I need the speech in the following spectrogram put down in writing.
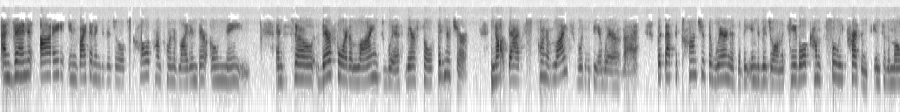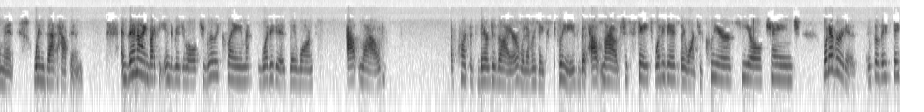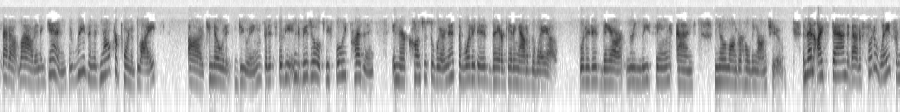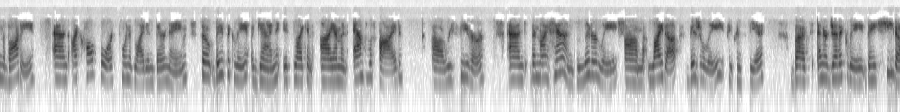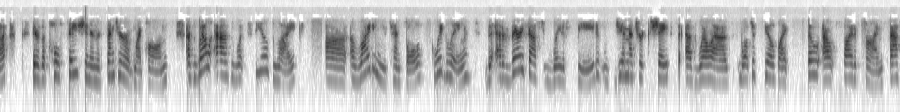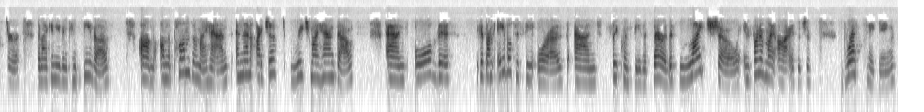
and then i invite that individual to call upon point of light in their own name and so therefore it aligns with their soul signature not that point of light wouldn't be aware of that but that the conscious awareness of the individual on the table comes fully present into the moment when that happens. And then I invite the individual to really claim what it is they want out loud. Of course, it's their desire, whatever they please, but out loud to state what it is they want to clear, heal, change, whatever it is. And so they state that out loud. And again, the reason is not for point of light uh, to know what it's doing, but it's for the individual to be fully present in their conscious awareness of what it is they are getting out of the way of, what it is they are releasing and no longer holding on to. And then I stand about a foot away from the body and I call forth point of light in their name. So basically, again, it's like an I am an amplified uh, receiver and then my hands literally um, light up visually, if you can see it, but energetically they heat up. There's a pulsation in the center of my palms, as well as what feels like uh, a writing utensil squiggling the, at a very fast rate of speed, geometric shapes, as well as, well, it just feels like so outside of time, faster than I can even conceive of, um, on the palms of my hands. And then I just reach my hands out, and all this because I'm able to see auras and frequencies, etc. This light show in front of my eyes, which is breathtaking,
